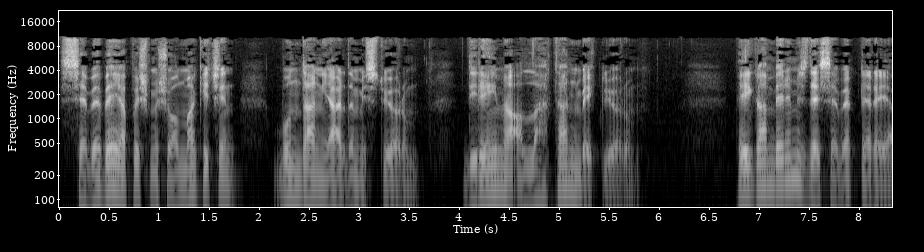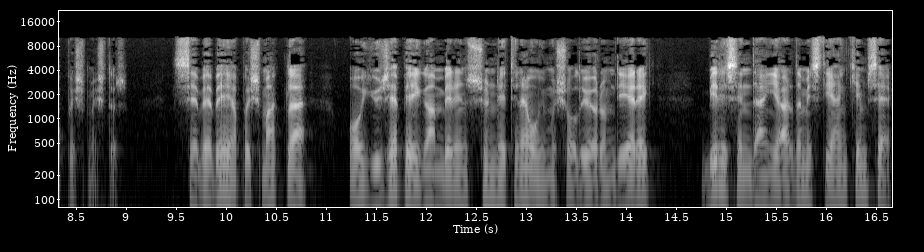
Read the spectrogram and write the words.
Sebebe yapışmış olmak için bundan yardım istiyorum. Dileğimi Allah'tan bekliyorum. Peygamberimiz de sebeplere yapışmıştır. Sebebe yapışmakla o yüce peygamberin sünnetine uymuş oluyorum diyerek birisinden yardım isteyen kimse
